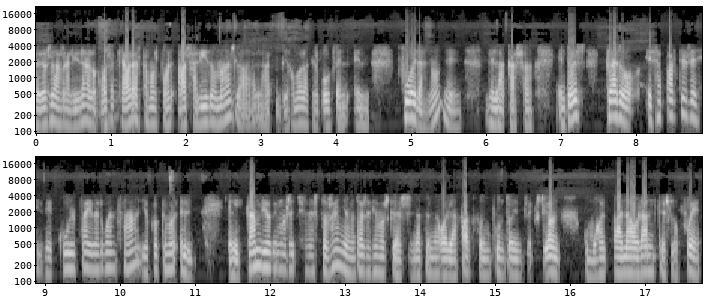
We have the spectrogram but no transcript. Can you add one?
pero es la realidad. Lo que pasa es que ahora estamos ha salido más la, digamos la que se produce en, fuera, ¿no? De, la casa. Entonces, claro, esa parte es decir de culpa y vergüenza. Yo creo que el, el, cambio que hemos hecho en estos años, nosotros decimos que la asesinato de Nagoya Faz fue un punto de inflexión, como Ana Orantes lo fue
